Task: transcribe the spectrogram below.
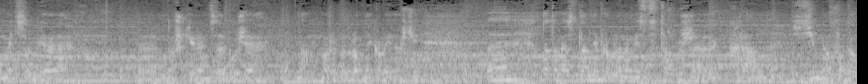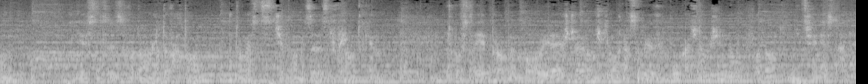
umyć sobie nóżki, ręce, buzię, no może w odwrotnej kolejności. E, natomiast dla mnie problemem jest to, że kran z zimną wodą jest z wodą lodowatą, natomiast z ciepłą jest z wrzątkiem. Tu powstaje problem, bo o ile jeszcze rączki można sobie wypłukać tą zimną wodą, to nic się nie stanie.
